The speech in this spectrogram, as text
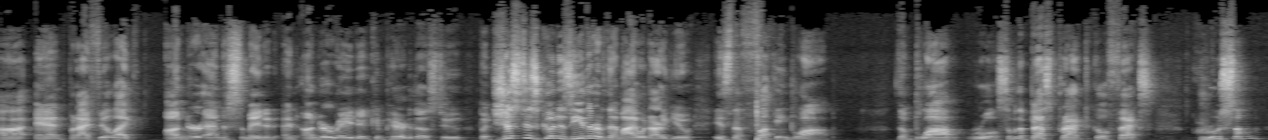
uh, and but I feel like underestimated and underrated compared to those two, but just as good as either of them, I would argue, is the fucking Blob. The Blob rules. Some of the best practical effects, gruesome,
